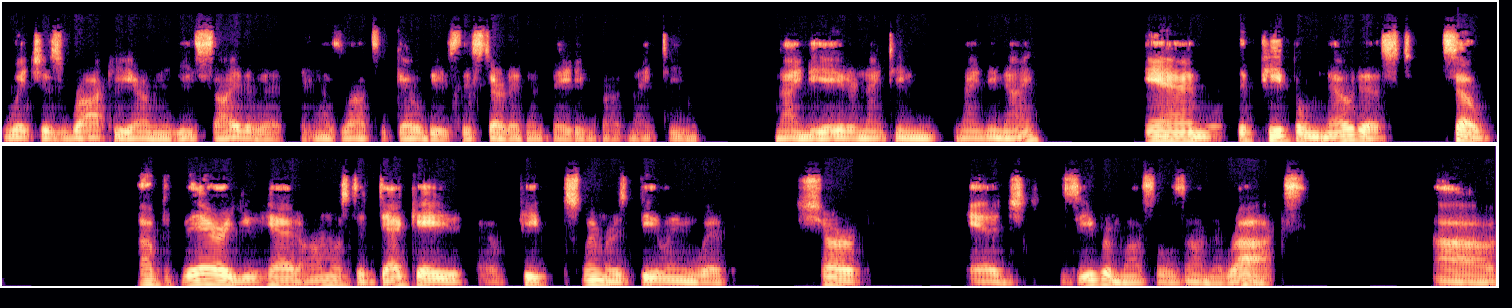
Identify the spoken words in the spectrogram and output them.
which is rocky on the east side of it and has lots of gobies. They started invading about 1998 or 1999. And the people noticed. So up there, you had almost a decade of people, swimmers dealing with sharp edged zebra mussels on the rocks. Uh,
